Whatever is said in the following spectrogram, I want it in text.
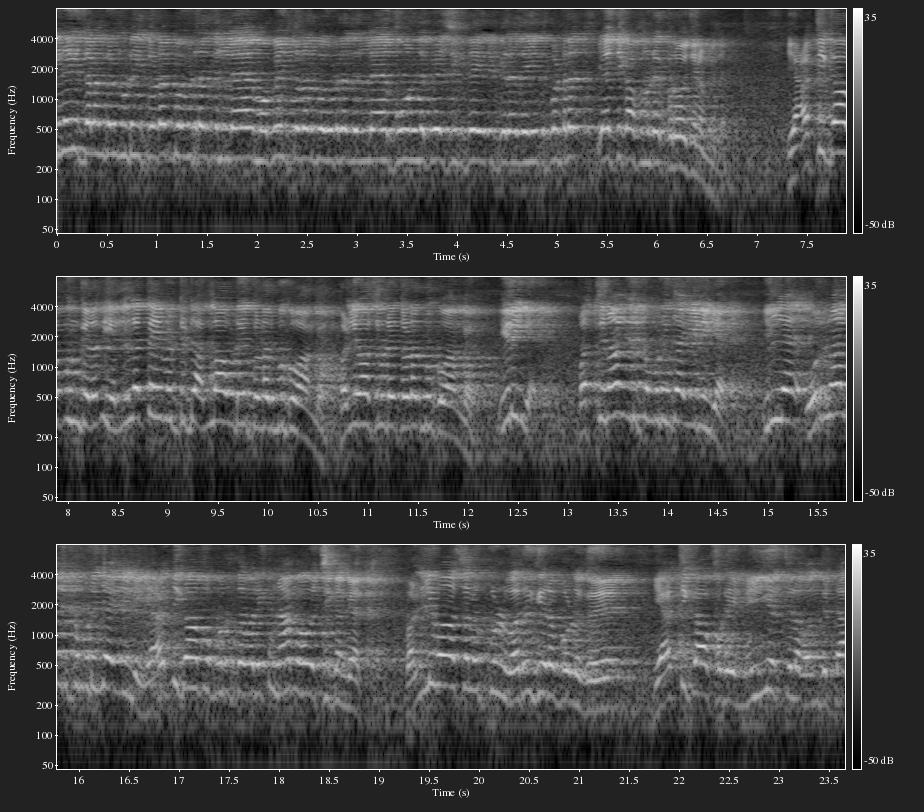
இணையதளங்களுடைய தொடர்பை விடுறதில்லை மொபைல் தொடர்பை விடுறதில்ல ஃபோனில் பேசிக்கிட்டே இருக்கிறது இது பண்ணுறது ஏத்திகாஃபினுடைய பிரயோஜனம் இல்லை. யாத்திகாப்புங்கிறது எல்லாத்தையும் விட்டுட்டு அல்லாவுடைய தொடர்புக்கு வாங்க. பள்ளிவாசலுடைய தொடர்புக்கு வாங்க. இருங்க. பத்து நாள் இருக்க முடிஞ்சா இருங்க. இல்ல ஒரு நாள் இருக்க முடிஞ்சா இருங்க. யாத்திகாப்பை பொறுத்த வரைக்கும் ஞாபகம் வச்சுக்கோங்க. பள்ளிவாசலுக்குள் வருகிற பொழுது யாத்திகாப்புடைய நெய்யத்தில் வந்துட்டா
